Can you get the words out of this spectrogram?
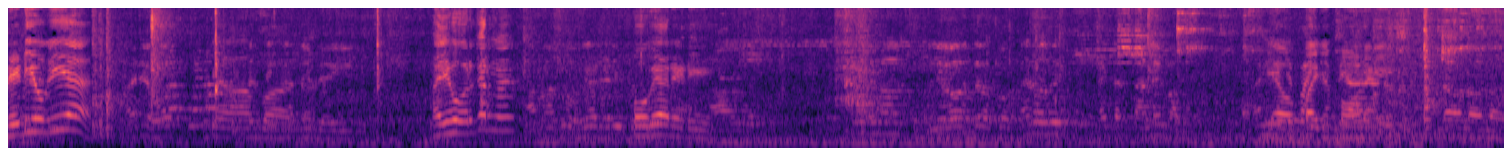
ਰੈਡੀ ਹੋ ਗਈ ਹੈ? ਹੋਰ। ਕੀ ਬਾਤ ਹੈ। ਕਰਨਾ? ਹੋ ਗਿਆ ਰੈਡੀ ਲਿਓ ਤੇ ਰੱਖੋ ਇਹਨੂੰ ਉਹਦੇ ਇੱਧਰ ਤਾਲੇ ਪਾ ਦਿਓ। ਲਿਆਓ ਭਾਈ ਪਾਉਣਗੇ ਲਓ ਲਓ ਲਓ।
